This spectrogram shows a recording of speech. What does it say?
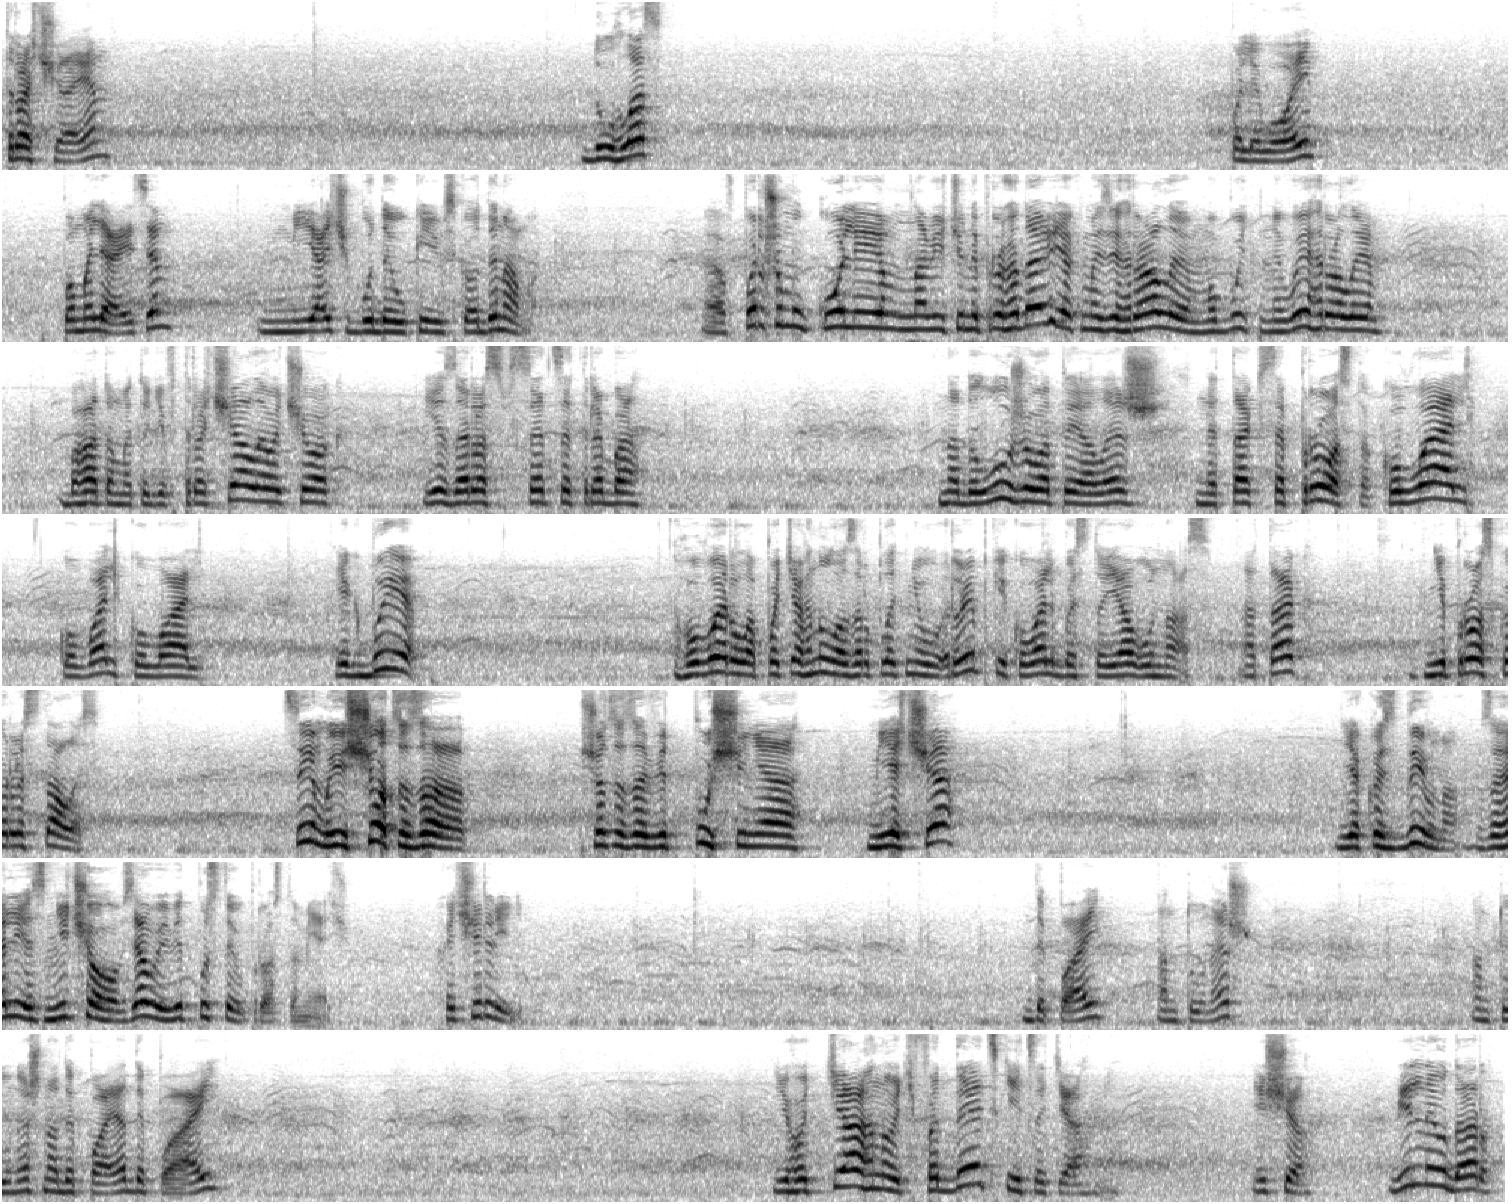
втрачає. Дуглас. Полівой. Помиляється. М'яч буде у київського Динамо. Е, В першому колі навіть і не пригадаю, як ми зіграли. Мабуть, не виграли. Багато ми тоді втрачали очок. І зараз все це треба надолужувати, але ж не так все просто. Коваль, коваль, коваль. Якби Говерла потягнула зарплатню рибки, коваль би стояв у нас. А так, Дніпро скористалось. Цим і що це за. Що це за відпущення м'яча? Якось дивно. Взагалі з нічого взяв і відпустив просто м'яч. Хачерліді. Депай. Антунеш. Антунеш на Депая. Депай. Його тягнуть. Федецький це тягне. І що? Вільний удар.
